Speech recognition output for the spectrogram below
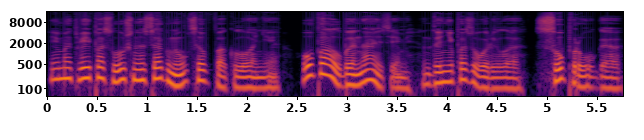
и Матвей послушно согнулся в поклоне. Упал бы на земь, да не позволила супруга.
